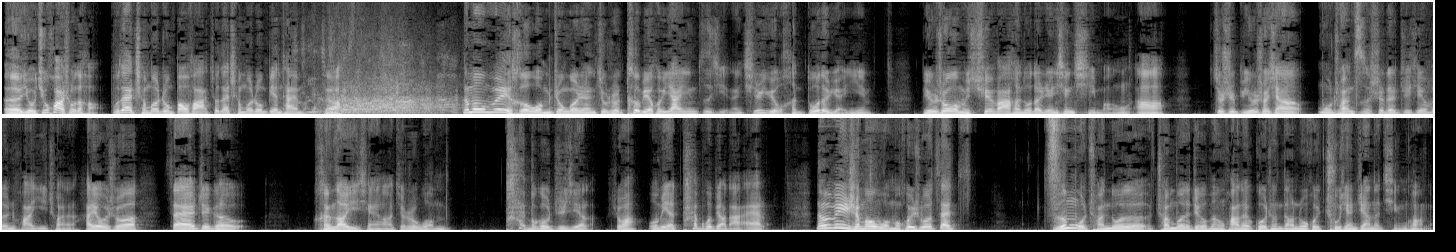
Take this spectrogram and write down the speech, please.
呃，有句话说得好，不在沉默中爆发，就在沉默中变态嘛，对吧？那么为何我们中国人就是特别会压抑自己呢？其实有很多的原因，比如说我们缺乏很多的人性启蒙啊，就是比如说像母传子式的这些文化遗传，还有说在这个很早以前啊，就是我们太不够直接了，是吧？我们也太不会表达爱了。那为什么我们会说在子母传播的传播的这个文化的过程当中会出现这样的情况的？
